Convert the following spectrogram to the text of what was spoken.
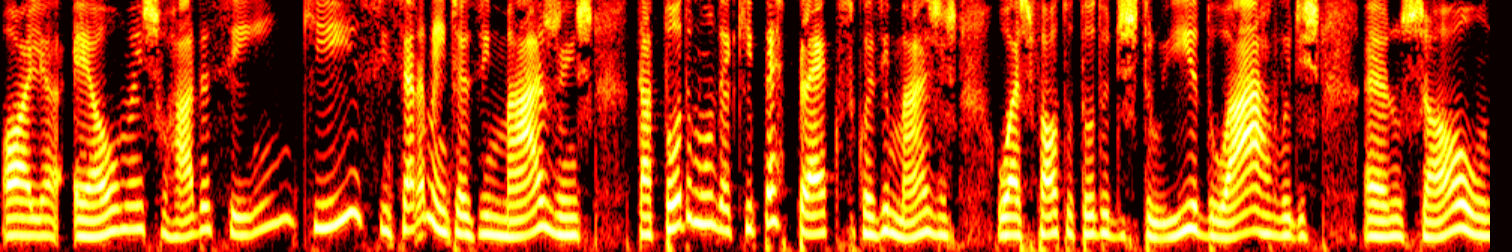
olha, é uma enxurrada assim que, sinceramente, as imagens, tá todo mundo aqui perplexo com as imagens, o asfalto todo destruído, árvores é, no chão,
